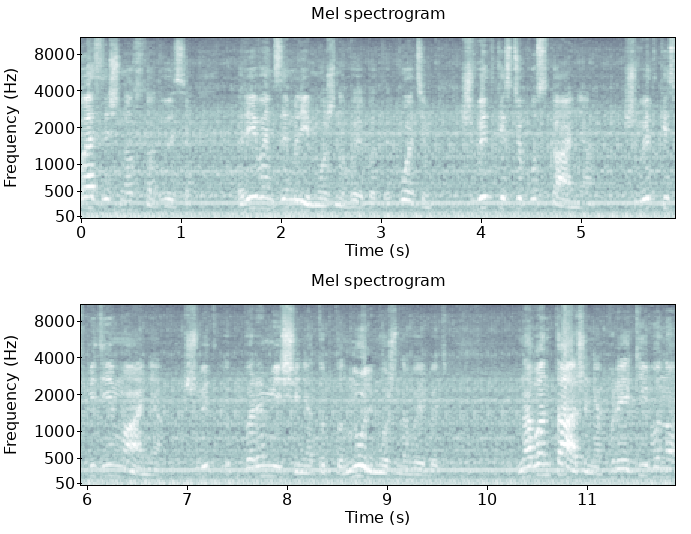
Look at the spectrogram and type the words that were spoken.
безліч на основ, дивіться, рівень землі можна вибити, потім швидкість опускання, швидкість підіймання, швидкість переміщення, тобто нуль можна вибити. Навантаження, при якій воно,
